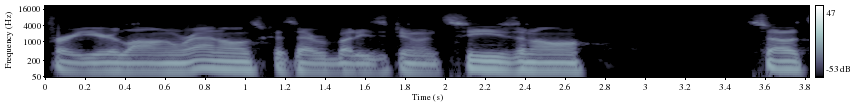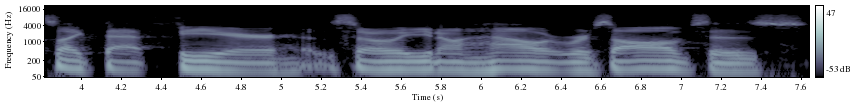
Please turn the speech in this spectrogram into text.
for year long rentals because everybody's doing seasonal. So it's like that fear. So you know how it resolves is,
